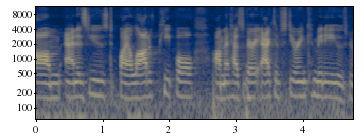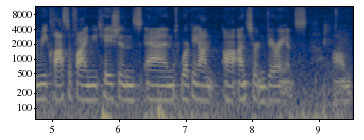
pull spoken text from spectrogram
um, and is used by a lot of people. Um, it has a very active steering committee who's been reclassifying mutations and working on uh, uncertain variants. Um,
